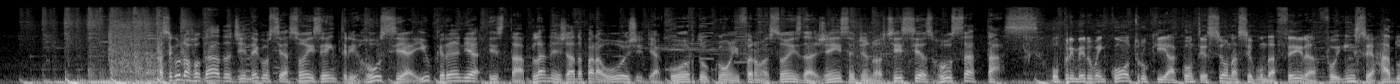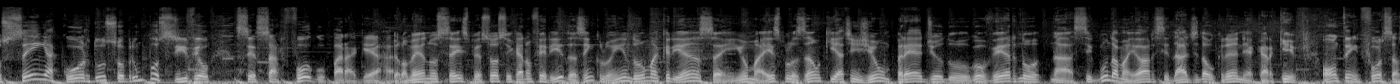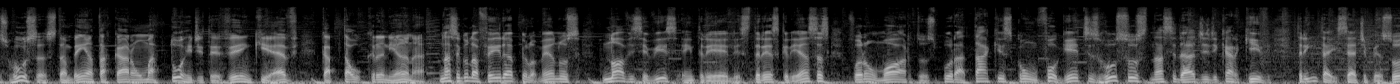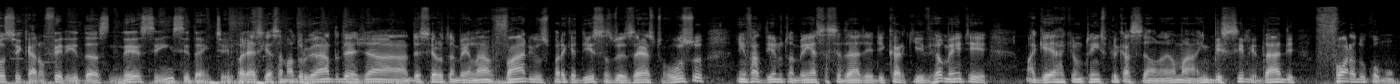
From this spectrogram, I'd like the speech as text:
A segunda rodada de negociações entre Rússia e Ucrânia está planejada para hoje, de acordo com informações da agência de notícias russa TASS. O primeiro encontro que aconteceu na segunda-feira foi encerrado sem acordo sobre um possível cessar-fogo para a guerra. Pelo menos seis pessoas ficaram feridas, incluindo uma criança, em uma explosão que atingiu um prédio do governo na segunda maior cidade da Ucrânia, Kharkiv. Ontem, forças russas também atacaram uma torre de TV em Kiev, capital capital ucraniana. Na segunda-feira, pelo menos nove civis, entre eles três crianças, foram mortos por ataques com foguetes russos na cidade de Kharkiv. 37 pessoas ficaram feridas nesse incidente. Parece que essa madrugada já desceram também lá vários paraquedistas do exército russo invadindo também essa cidade de Kharkiv. Realmente uma guerra que não tem explicação, né? é uma imbecilidade fora do comum.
